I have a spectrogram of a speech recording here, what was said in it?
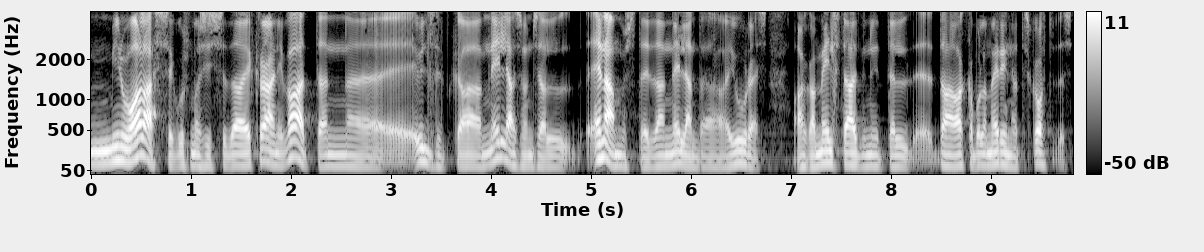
minu alasse, kus ma siis seda ekraani vaatan. üldiselt ka neljas on seal, enamus teda on neljanda juures, aga meil staadionitel ta hakkab olema erinevates kohtades,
